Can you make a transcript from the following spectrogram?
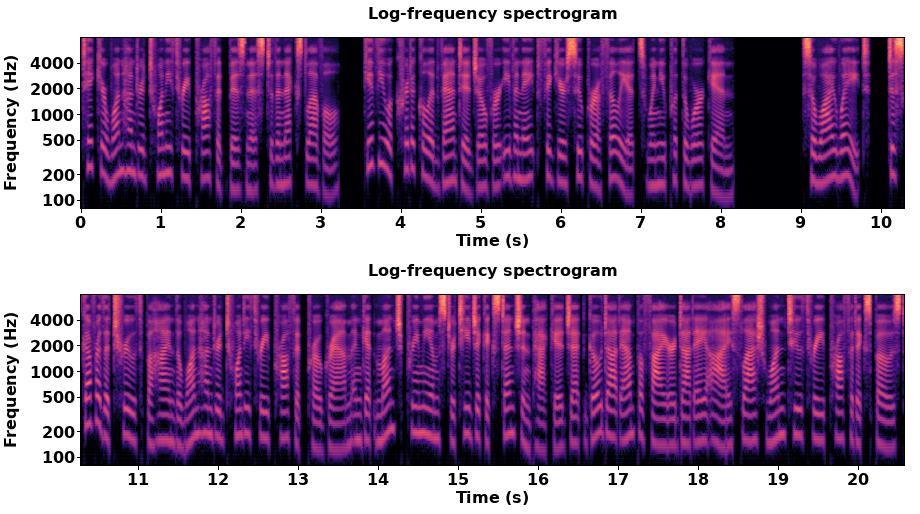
take your 123 profit business to the next level, give you a critical advantage over even eight figure super affiliates when you put the work in. So why wait? Discover the truth behind the 123 Profit Program and get Munch Premium Strategic Extension Package at go.amplifier.ai slash 123 Profit Exposed.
